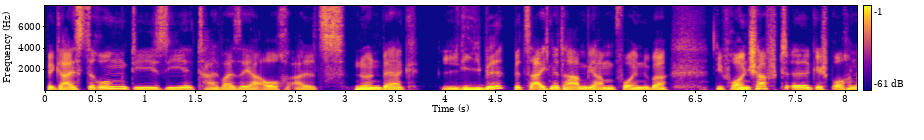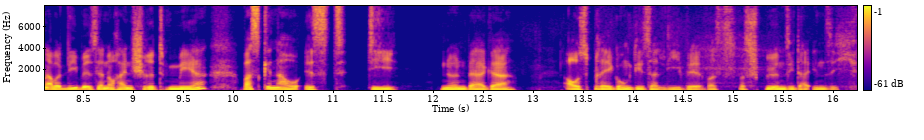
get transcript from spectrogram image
Begeisterung, die Sie teilweise ja auch als Nürnberg Liebe bezeichnet haben. Wir haben vorhin über die Freundschaft äh, gesprochen, aber Liebe ist ja noch ein Schritt mehr. Was genau ist die Nürnberger Ausprägung dieser Liebe? Was, was spüren Sie da in sich?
